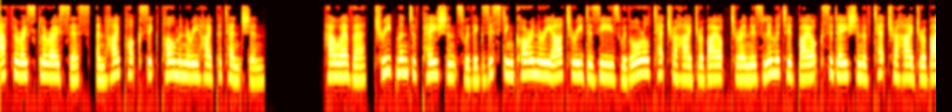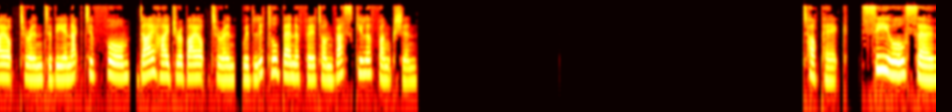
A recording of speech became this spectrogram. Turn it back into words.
atherosclerosis, and hypoxic pulmonary hypertension. However, treatment of patients with existing coronary artery disease with oral tetrahydrobiopterin is limited by oxidation of tetrahydrobiopterin to the inactive form, dihydrobiopterin, with little benefit on vascular function. See also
